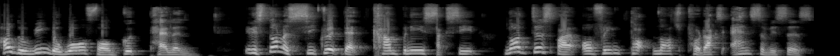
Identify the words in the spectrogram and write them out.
how to win the war for good talent. It is not a secret that companies succeed not just by offering top-notch products and services.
